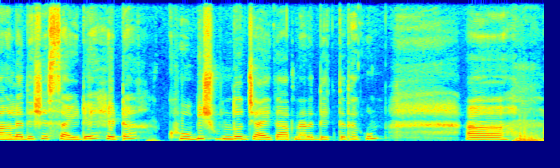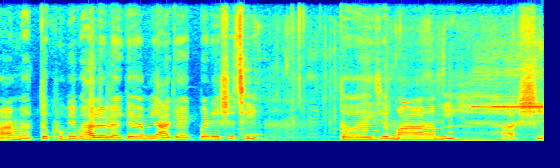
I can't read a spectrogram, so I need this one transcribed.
বাংলাদেশের সাইডে এটা খুবই সুন্দর জায়গা, আপনারা দেখতে থাকুন। আমার তো খুবই ভালো লাগে, আমি আগে একবার এসেছি। তো এই যে মা আর আমি আসছি।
